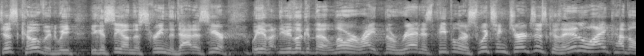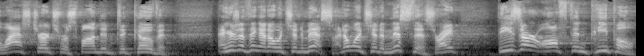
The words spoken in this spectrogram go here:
Just COVID, we, you can see on the screen, the data is here. We have, you look at the lower right, the red is people are switching churches because they didn't like how the last church responded to COVID. Now, here's the thing I don't want you to miss. I don't want you to miss this, right? These are often people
